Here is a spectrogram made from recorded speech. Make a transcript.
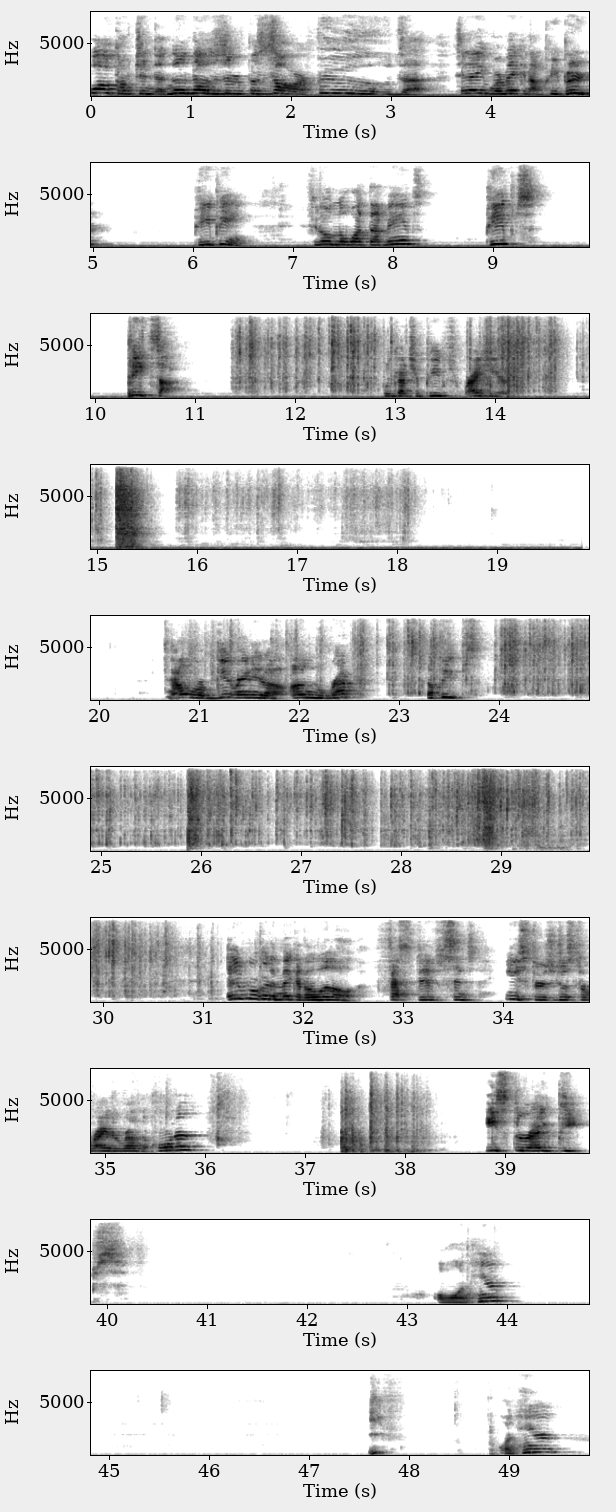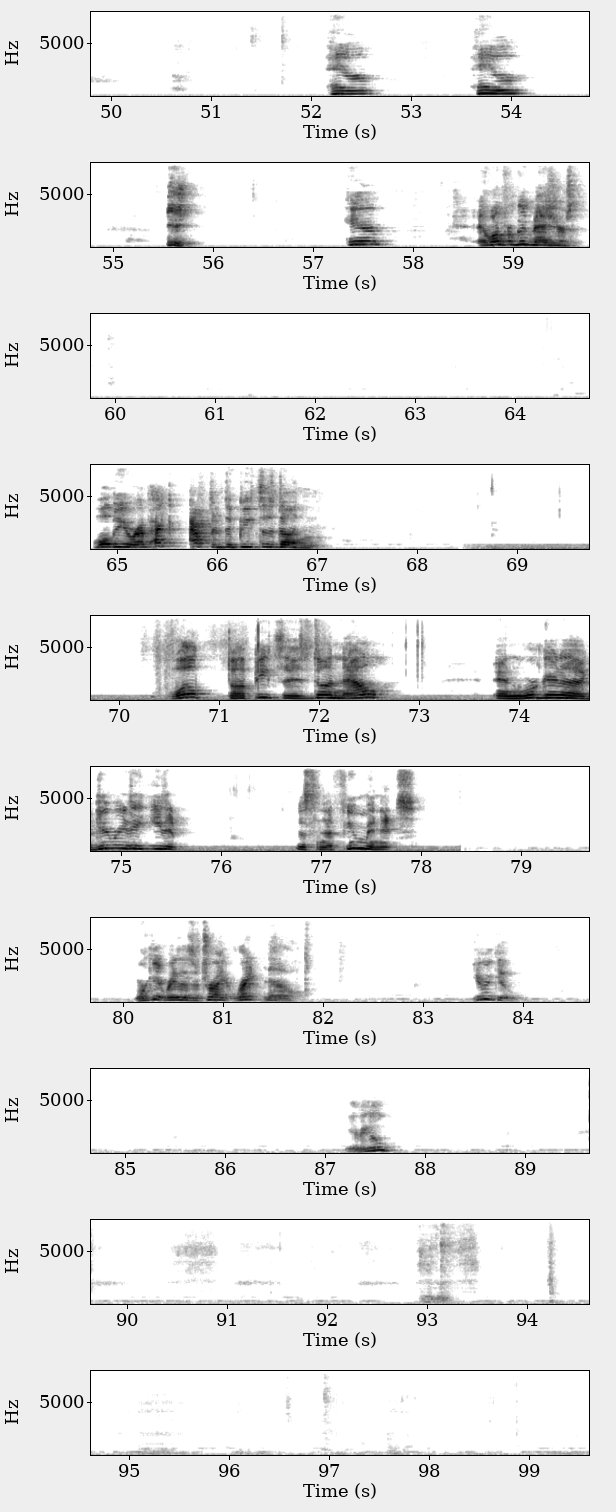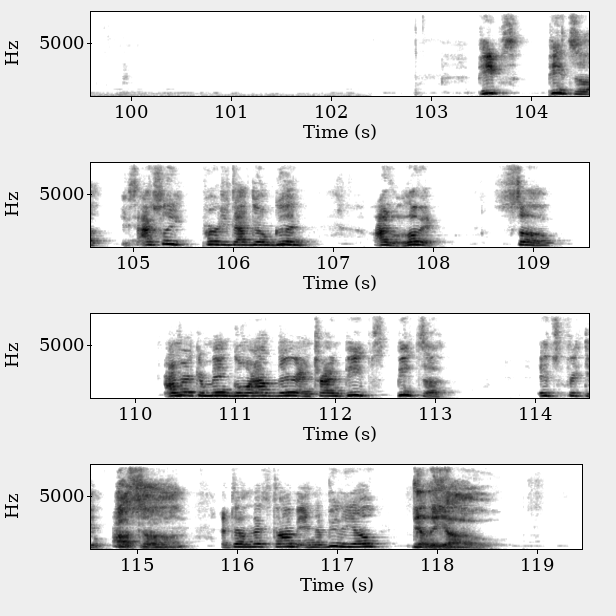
Welcome to the another Bizarre Foods. Today we're making a PP. PP. If you don't know what that means, peeps, pizza. We got your peeps right here. Now we're getting ready to unwrap the peeps. We're gonna make it a little festive since Easter's just right around the corner. Easter egg peeps. One here. One here. Here. Here. Here. And one for good measures. We'll be right back after the pizza's done. Well, the pizza is done now, and we're gonna get ready to eat it just in a few minutes. We're getting ready to try it right now. Here we go. Here we go. Peeps Pizza is actually pretty daggum good. I love it. So, I recommend going out there and trying Peeps Pizza. It's freaking awesome. Until next time in the video, Delio.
